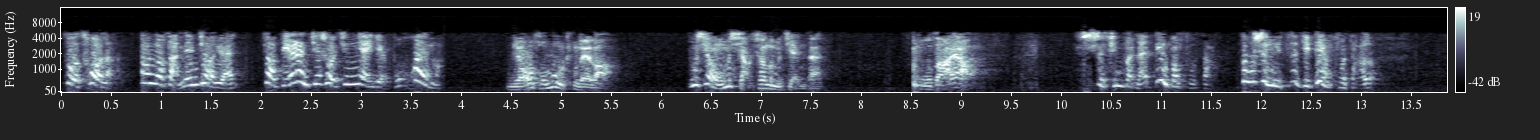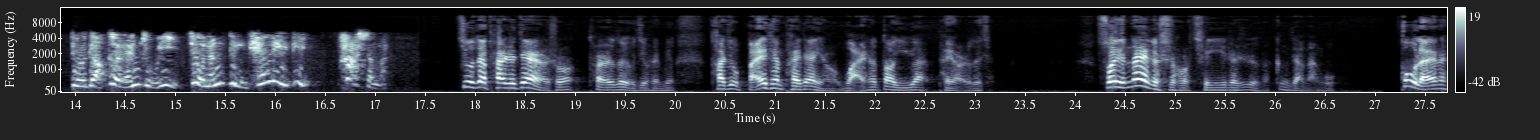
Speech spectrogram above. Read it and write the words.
做错了，当个反面教员，叫别人接受经验也不坏嘛。苗头露出来了，不像我们想象那么简单，复杂呀。事情本来并不复杂，都是你自己变复杂了。丢掉个人主义就能顶天立地，怕什么？就在拍这电影的时候，他儿子有精神病，他就白天拍电影，晚上到医院陪儿子去。所以那个时候，秦怡这日子更加难过。后来呢，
